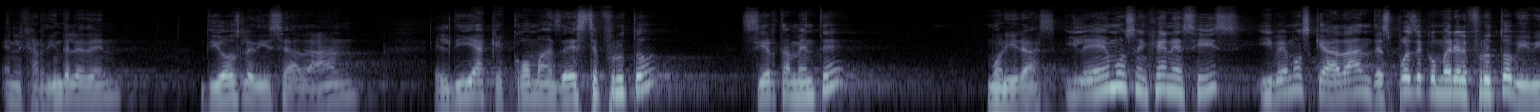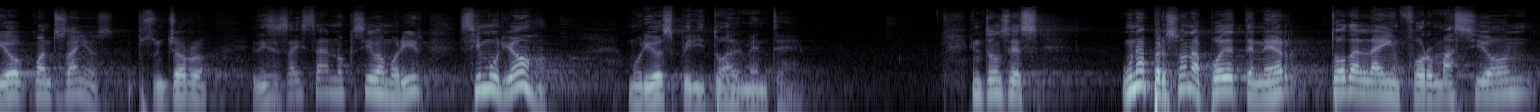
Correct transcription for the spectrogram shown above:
En el jardín del Edén, Dios le dice a Adán, el día que comas de este fruto, ciertamente morirás. Y leemos en Génesis y vemos que Adán, después de comer el fruto, vivió cuántos años? Pues un chorro. Y dices, ahí está, no que se iba a morir. Sí murió, murió espiritualmente. Entonces, una persona puede tener toda la información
